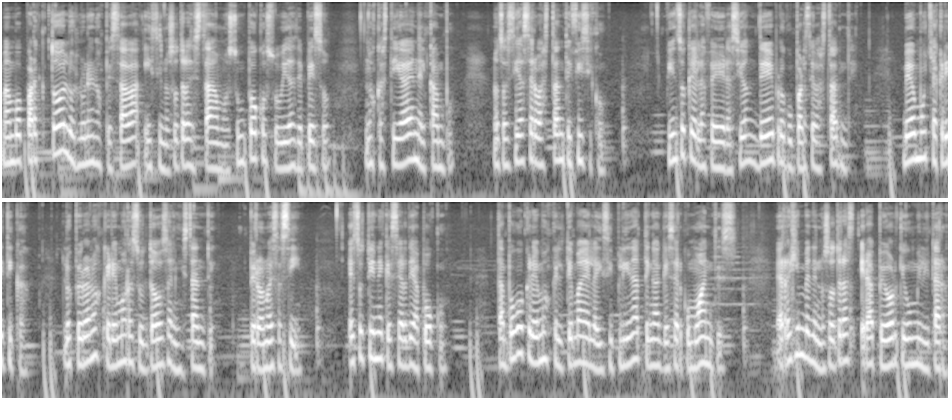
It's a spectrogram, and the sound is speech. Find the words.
Mambo Park todos los lunes nos pesaba y si nosotras estábamos un poco subidas de peso, nos castigaba en el campo, nos hacía ser bastante físico. Pienso que la federación debe preocuparse bastante. Veo mucha crítica. Los peruanos queremos resultados al instante, pero no es así. Esto tiene que ser de a poco. Tampoco creemos que el tema de la disciplina tenga que ser como antes. El régimen de nosotras era peor que un militar.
